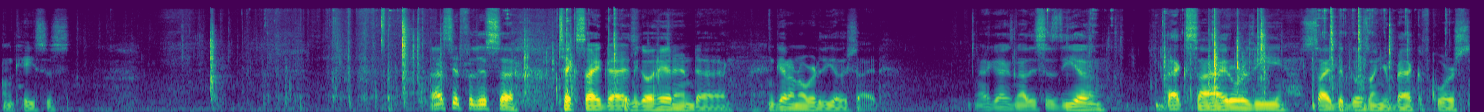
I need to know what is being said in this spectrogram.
on cases. That's it for this uh, tech side, guys. Let me go ahead and, uh, and get on over to the other side. All right, guys, now this is the uh, back side or the side that goes on your back, of course.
